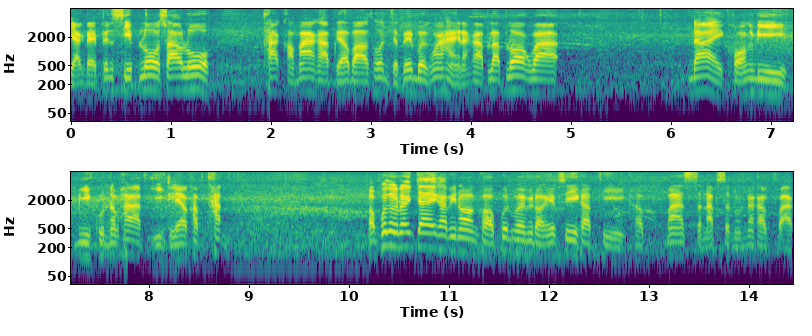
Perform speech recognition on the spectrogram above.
อยากได้เป็น 10 โล20โล ทักเขามาครับ เดี๋ยวบาวโทนจะไปเบิงมาให้นะครับ รับรองว่าได้ของดีมีคุณภาพอีกแล้วครับท่าน ขอบคุณทุกกำลังใจครับพี่น้อง ขอบคุณพี่น้อง FC ครับที่ครับมาสนับสนุนนะครับ ฝาก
